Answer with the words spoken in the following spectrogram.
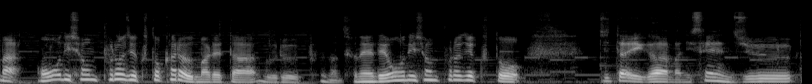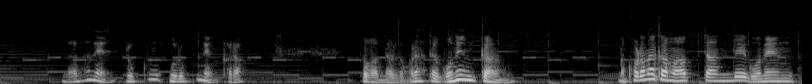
まあ、オーディションプロジェクトから生まれたグループなんですよね。で、オーディションプロジェクト自体が、まあ、2017年6、6年からとかになるのかな。だから5年間まあ、コロナ禍もあったんで5年か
